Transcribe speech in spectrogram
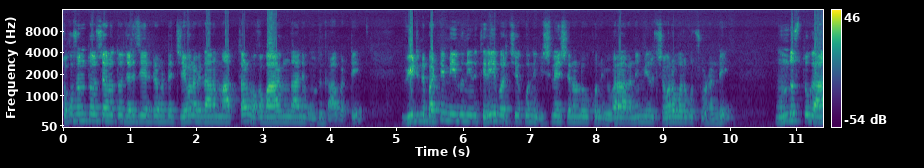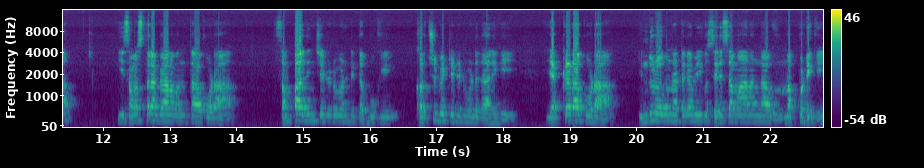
సుఖ సంతోషాలతో జరిచేటటువంటి జీవన విధానం మాత్రం ఒక భాగంగానే ఉంది కాబట్టి వీటిని బట్టి మీకు నేను తెలియపరిచే కొన్ని విశ్లేషణలు కొన్ని వివరాలని మీరు చివరి వరకు చూడండి. ముందస్తుగా ఈ సంవత్సర కాలం అంతా కూడా సంపాదించేటటువంటి డబ్బుకి ఖర్చు పెట్టేటటువంటి దానికి ఎక్కడా కూడా ఇందులో ఉన్నట్టుగా మీకు సరి సమానంగా ఉన్నప్పటికీ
